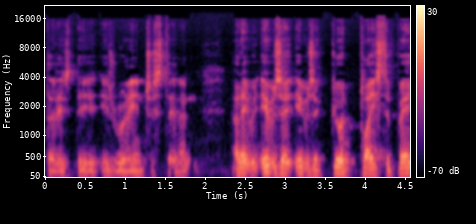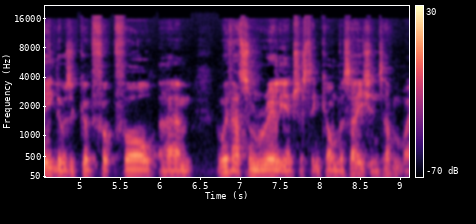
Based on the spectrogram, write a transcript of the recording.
that is is really interesting and and it, it was a it was a good place to be. There was a good footfall. Um, we've had some really interesting conversations, haven't we?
